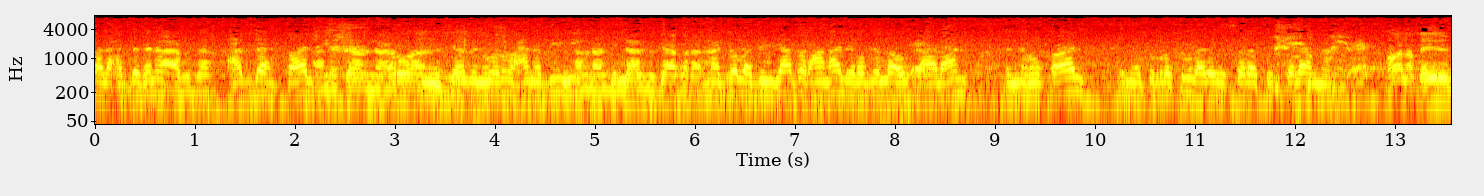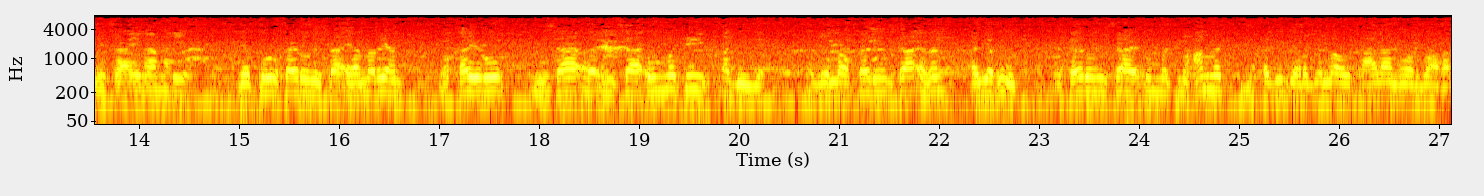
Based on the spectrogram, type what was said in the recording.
قال حدثنا عبده. عبده. قال عن هشام بن عروة. عن هشام بن عروة عن أبيه. عن عبد الله بن جعفر. عن عبد الله بن جعفر عن علي رضي الله تعالى عنه. أنه قال سمعت الرسول عليه الصلاة والسلام قال خير نسائها مريم. يقول خير نسائها مريم وخير نساء نساء أمتي خديجة. رضي الله خير نسائهم اليهود وخير نساء أمة محمد خديجة رضي الله تعالى عنها وأرضاها.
